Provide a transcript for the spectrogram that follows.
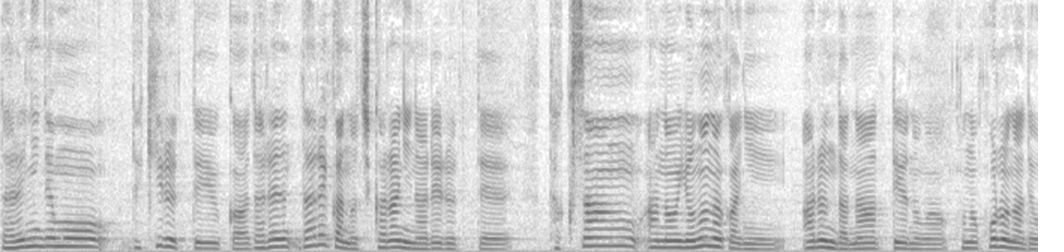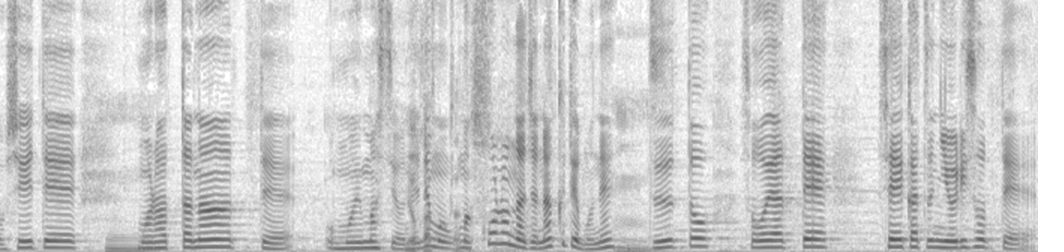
誰にでもできるっていうか誰誰かの力になれるってたくさんあの世の中にあるんだなっていうのがこのコロナで教えてうんもらったなって思いますよね、でもまあ、コロナじゃなくてもね、うん。ずっとそうやって生活に寄り添って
